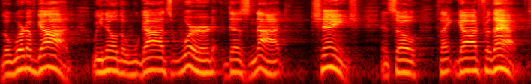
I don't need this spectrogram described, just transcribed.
The Word of God. We know the God's Word does not change, and so thank God for that.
